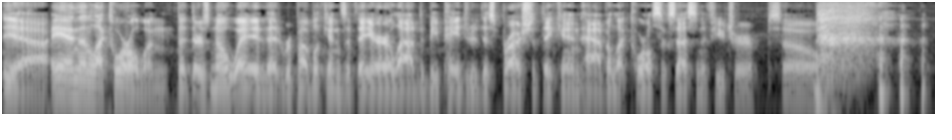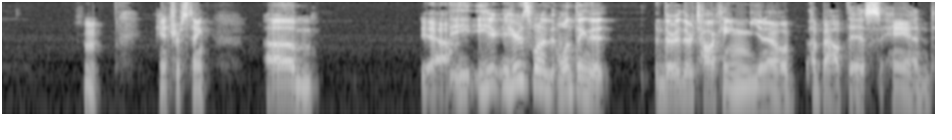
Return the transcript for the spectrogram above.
Yeah, and an electoral one that there's no way that Republicans, if they are allowed to be painted with this brush, that they can have electoral success in the future. So interesting um, yeah, He- here's one the, one thing that they're they're talking you know about this and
